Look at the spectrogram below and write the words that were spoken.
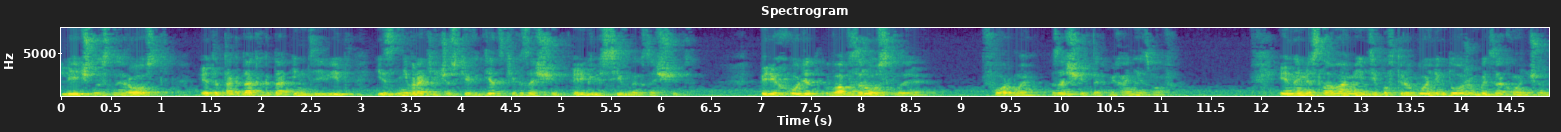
Личностный рост – это тогда, когда индивид из невротических детских защит, регрессивных защит, переходит во взрослые формы защитных механизмов. Иными словами, Эдипов треугольник должен быть закончен.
